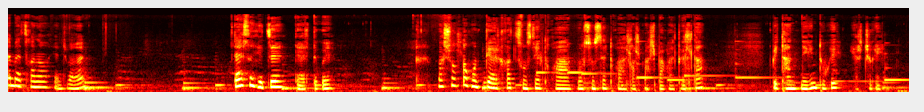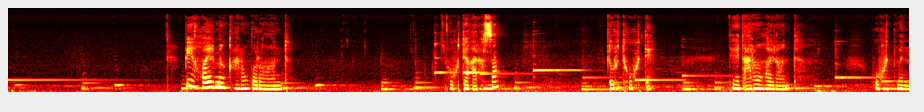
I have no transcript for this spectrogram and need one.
Сайн байцгаана уу? Янж байна. Дайсан хизээ дайрдаг вэ? Маш олон хүнтэй ярихад сүнсний тухай, муу сүнсний тухай ойлголт маш бага байдаг л да. Би танд нэгэн түүхийг ярьж өгье. Би 2013 онд хүүхдээ гаргасан. Дөрөвд хүүхдээ. Тэгээд 12 онд хүүхэд минь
